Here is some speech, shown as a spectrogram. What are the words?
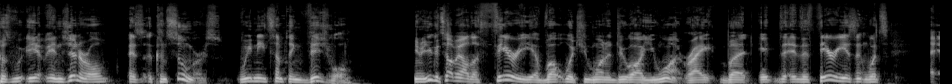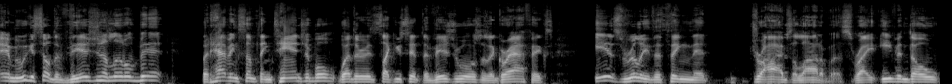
Because in general, as consumers, we need something visual. You know, you can tell me all the theory of what you want to do all you want, right? But it, the, the theory isn't what's. I mean, we can sell the vision a little bit, but having something tangible, whether it's like you said, the visuals or the graphics, is really the thing that drives a lot of us, right? Even though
